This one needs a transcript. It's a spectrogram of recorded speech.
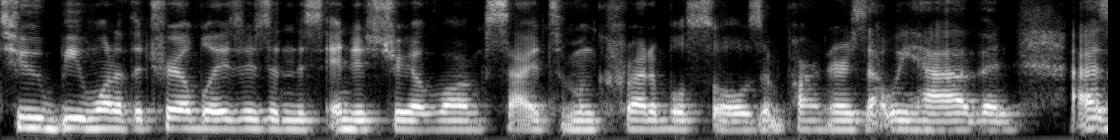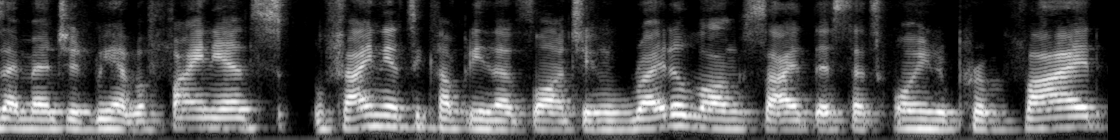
to be one of the trailblazers in this industry alongside some incredible souls and partners that we have. And as I mentioned, we have a finance financing company that's launching right alongside this that's going to provide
